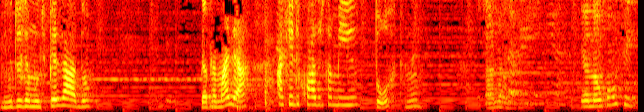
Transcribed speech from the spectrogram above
Meu Deus, é muito pesado. Dá pra malhar. Aquele quadro tá meio torto, né? Ah, não. Eu não consigo.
